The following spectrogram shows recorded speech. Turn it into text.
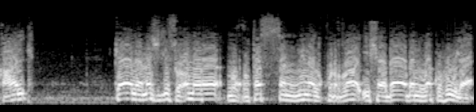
قال كان مجلس عمر مغتصا من القراء شبابا وكهولا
